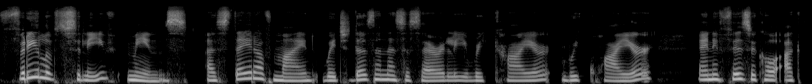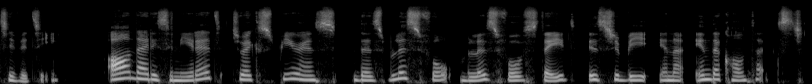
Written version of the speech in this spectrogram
friluftsliv means a state of mind which doesn't necessarily require require any physical activity. All that is needed to experience this blissful blissful state is to be in a in the context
